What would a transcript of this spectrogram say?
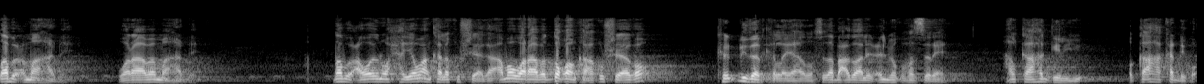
Dabc maaha dheh waraabe maaha dheh dabca waa inuu xayawaan kale ku sheega ama waraabe doqonka ha ku sheego kan dhidarka la yidhahdo sida bacdu ahlilcilmi ku fasireen. Halkaa ha geliyo oo kaa ka dhigo.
